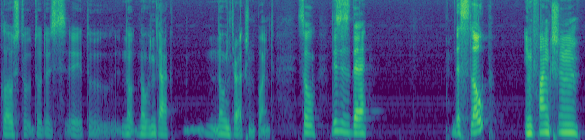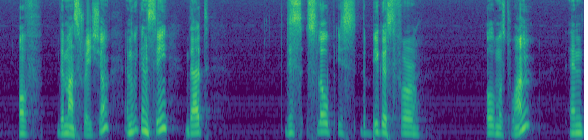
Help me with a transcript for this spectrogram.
close to, to this uh, to no no, interact, no interaction point. So this is the the slope in function of the mass ratio, and we can see that this slope is the biggest for almost one, and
